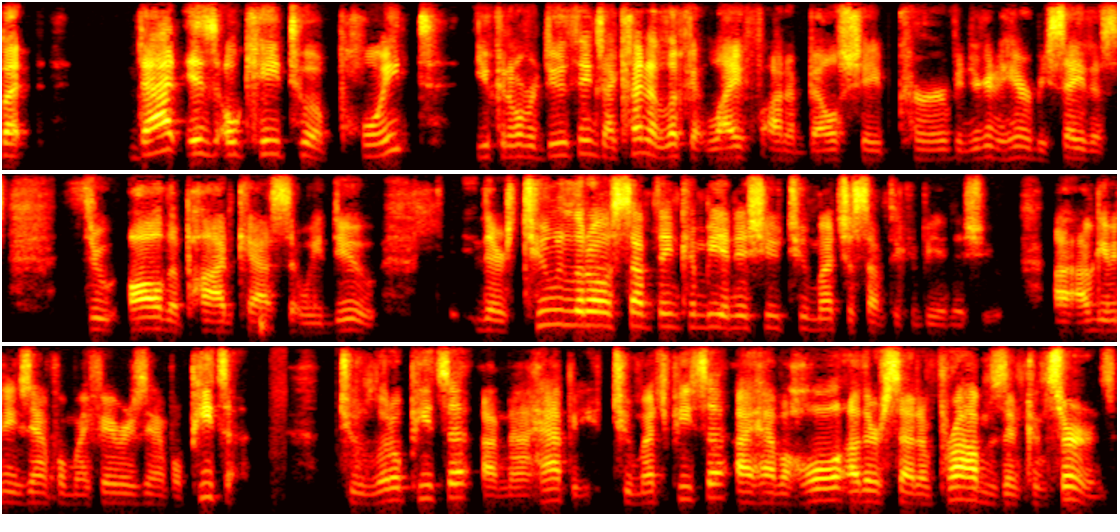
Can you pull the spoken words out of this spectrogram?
But that is okay to a point you can overdo things. I kind of look at life on a bell shaped curve, and you're going to hear me say this through all the podcasts that we do. There's too little of something can be an issue, too much of something can be an issue. I'll give you an example. My favorite example pizza. Too little pizza, I'm not happy. Too much pizza, I have a whole other set of problems and concerns.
